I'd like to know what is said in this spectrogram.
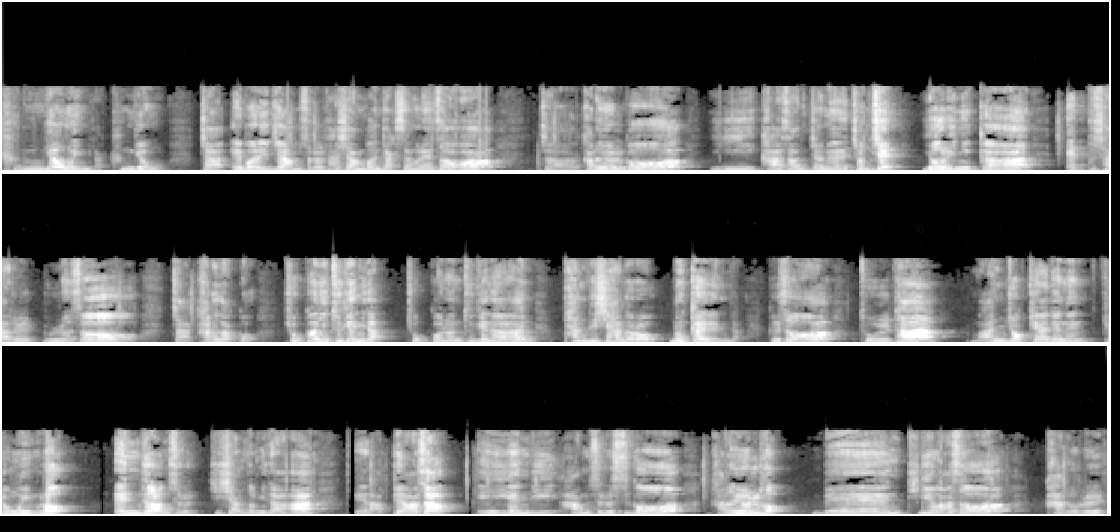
큰 경우입니다. 큰 경우. 자, 에버리지 함수를 다시 한번 작성을 해서 자, 가로 열고 이 가산점의 전체 열이니까 F4를 눌러서 자, 가로 닫고 조건이 두 개입니다. 조건은 두 개는 반드시 하나로 묶어야 됩니다. 그래서 둘 다 만족해야 되는 경우이므로 AND 함수를 지시한 겁니다. 맨 앞에 와서 AND 함수를 쓰고 가로 열고 맨 뒤에 와서 가로를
